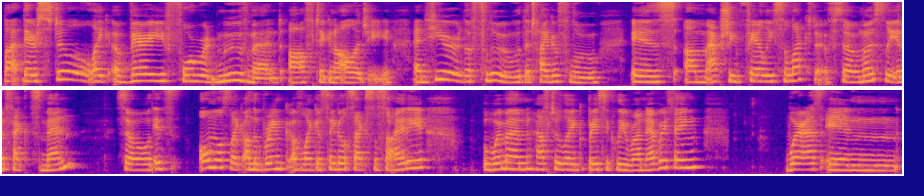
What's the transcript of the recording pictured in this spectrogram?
but there's still like a very forward movement of technology. And here, the flu, the tiger flu, is um, actually fairly selective. So mostly it affects men. So it's almost like on the brink of like a single sex society. Women have to like basically run everything. Whereas in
